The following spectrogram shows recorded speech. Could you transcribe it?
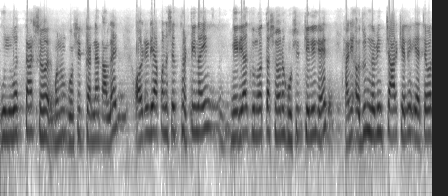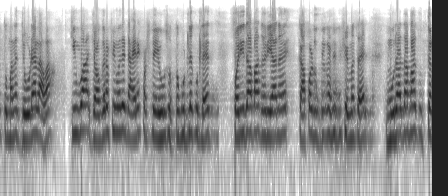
गुणवत्ता शहर म्हणून घोषित करण्यात आलंय. ऑलरेडी आपण असे थर्टी नाईन निर्यात गुणवत्ता शहर घोषित केलेली आहेत. आणि अजून नवीन चार केले याच्यावर तुम्हाला जोड्या लावा. किंवा जॉग्रफीमध्ये डायरेक्ट प्रश्न येऊ शकतो कुठले कुठले आहेत. फरीदाबाद हरियाणा कापड उद्योगासाठी फेमस आहे मुरादाबाद उत्तर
